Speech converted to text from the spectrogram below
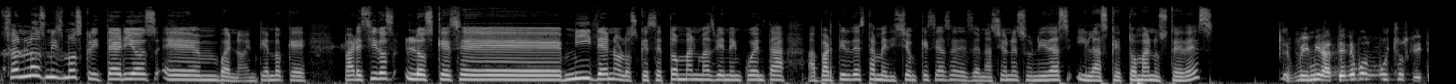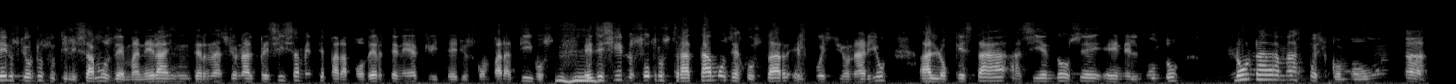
son los mismos criterios, em, bueno, entiendo que parecidos, los que se miden o los que se toman más bien en cuenta a partir de esta medición que se hace desde Naciones Unidas y las que toman ustedes. Mira, tenemos muchos criterios que nosotros utilizamos de manera internacional precisamente para poder tener criterios comparativos. Es decir, nosotros tratamos de ajustar el cuestionario a lo que está haciéndose en el mundo, no nada más pues como una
